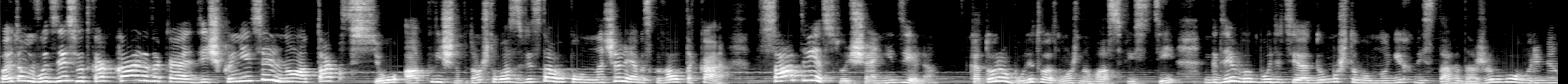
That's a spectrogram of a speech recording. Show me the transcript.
Поэтому вот здесь вот какая-то такая дичка недель, ну а так все отлично, потому что у вас звезда выпала в начале, я бы сказала, такая соответствующая неделя которая будет, возможно, вас вести, где вы будете, я думаю, что во многих местах даже вовремя.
